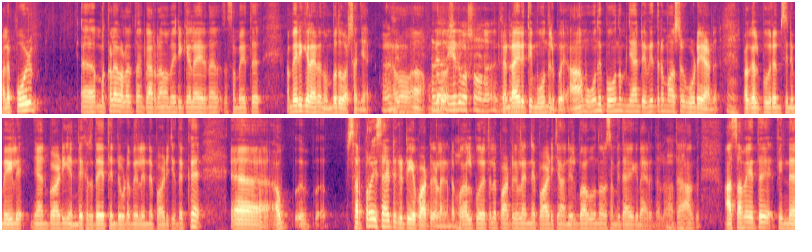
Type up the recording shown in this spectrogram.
പലപ്പോഴും മക്കളെ വളർത്താൻ കാരണം അമേരിക്കയിലായിരുന്ന സമയത്ത് അമേരിക്കയിലായിരുന്നു ഒമ്പത് വർഷം ഞാൻ. അപ്പോൾ ആ ഒമ്പത് വർഷം. ഏത് വർഷമാണ്? രണ്ടായിരത്തി മൂന്നിൽ പോയി. ആ മൂന്നിൽ പോകുന്ന ഞാൻ രവീന്ദ്ര മാസ്റ്റർ കൂടെയാണ്. പകൽപൂരം സിനിമയിൽ ഞാൻ പാടി എന്റെ ഹൃദയത്തിന്റെ ഉടമയിൽ എന്നെ പാടിച്ചു. ഇതൊക്കെ സർപ്രൈസ് ആയിട്ട് കിട്ടിയ പാട്ടുകളാണ് കണ്ടത് പകൽപൂരത്തിലെ പാട്ടുകൾ എന്നെ പാടിച്ച അനിൽ ബാബു എന്ന് പറഞ്ഞ സംവിധായകനായിരുന്നല്ലോ. അത് ആ ആ സമയത്ത് പിന്നെ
